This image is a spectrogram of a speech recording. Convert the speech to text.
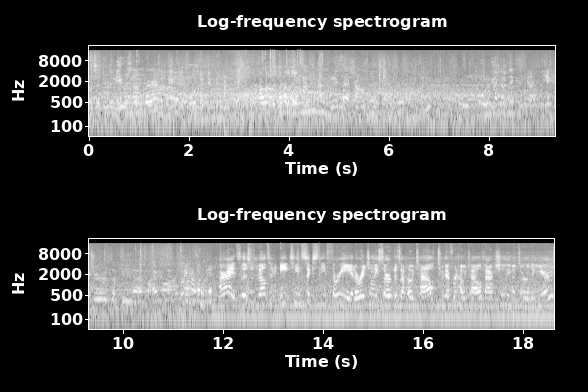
Was that in the news? The big hole that Pictures of the. All right, so this was built in 1863. It originally served as a hotel, two different hotels actually in its early years.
